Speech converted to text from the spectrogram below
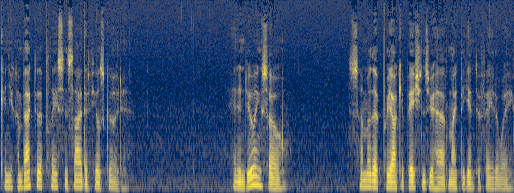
can you come back to the place inside that feels good? And in doing so, some of the preoccupations you have might begin to fade away.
